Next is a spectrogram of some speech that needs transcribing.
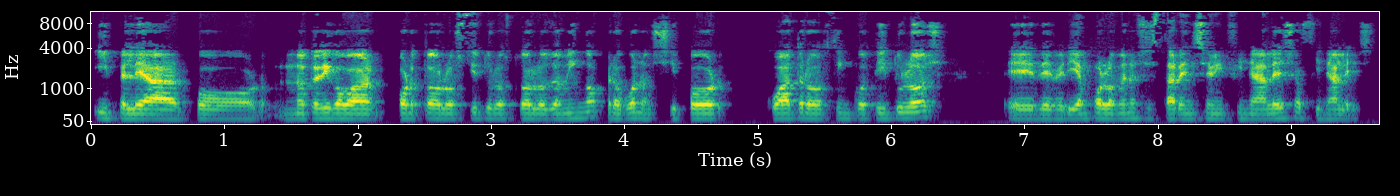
y pelear por, no te digo por todos los títulos todos los domingos, pero bueno, sí por cuatro o cinco títulos eh, deberían por lo menos estar en semifinales o finales.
